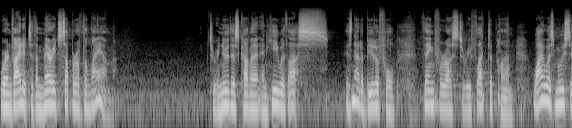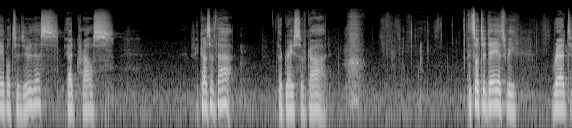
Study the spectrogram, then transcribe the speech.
We're invited to the marriage supper of the Lamb to renew this covenant and He with us. Isn't that a beautiful thing for us to reflect upon? Why was Moose able to do this, Ed Krause? Because of that, the grace of God. And so today, as we read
